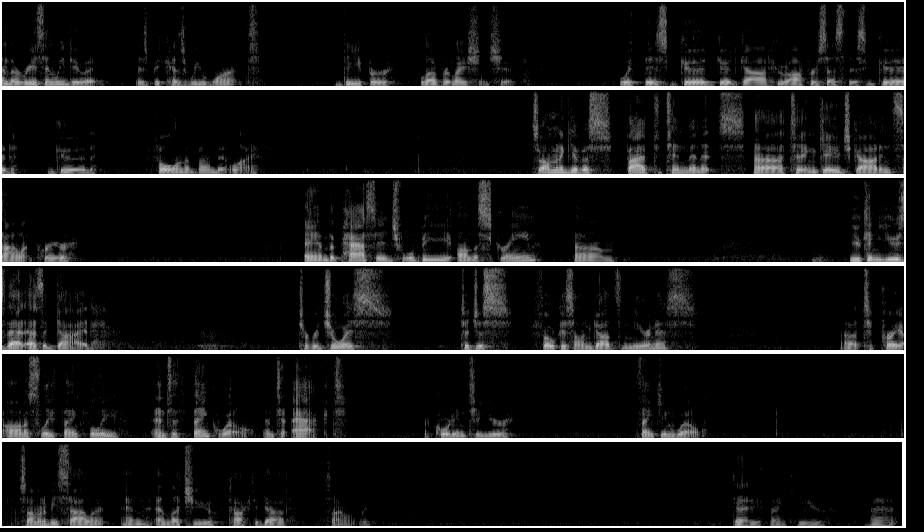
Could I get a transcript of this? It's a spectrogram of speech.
And the reason we do it is because we want deeper love relationship with this good, good God who offers us this good, good, full and abundant life. So I'm going to give us five to ten minutes uh, to engage God in silent prayer. And the passage will be on the screen. Um, you can use that as a guide to rejoice, to just focus on God's nearness, uh, to pray honestly, thankfully, and to thank well and to act according to your thanking well. So I'm going to be silent and, and let you talk to God silently. Daddy, thank you that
